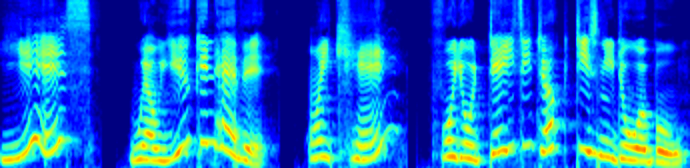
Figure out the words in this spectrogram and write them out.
Yes. Well, you can have it. I can? For your Daisy Duck Disney Doorable.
